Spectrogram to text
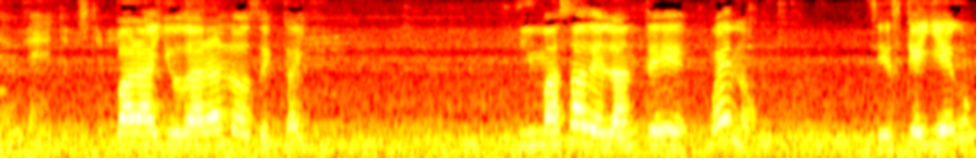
¿Abogado te gustaría? para ayudar a los de calle. Y más adelante, bueno, si es que llego,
